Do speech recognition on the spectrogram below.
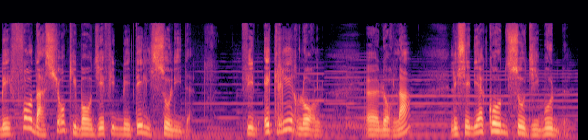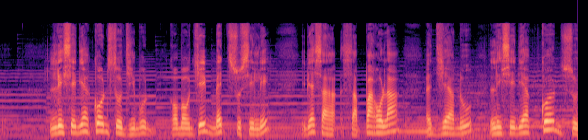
mais fondation qui bon Dieu fin mettait les solides. Fin écrire leur, euh, là, les seigneurs kon so Les seigneurs kon so Quand Dieu met sous scellé, eh bien sa, sa parole là euh, dit à nous, les seigneurs kon so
